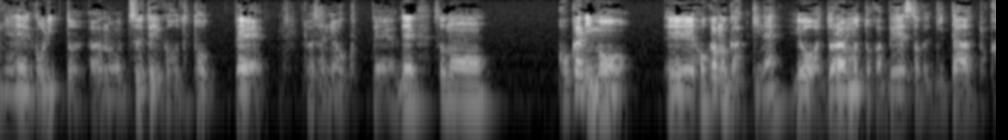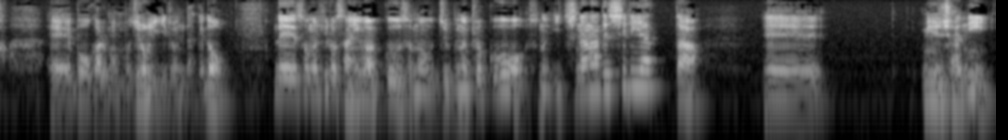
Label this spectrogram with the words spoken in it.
でね、ゴリッと、あの、2テイクほど撮って、ヒロさんに送って、で、その、他にも、えー、他の楽器ね、要はドラムとかベースとかギターとか、えー、ボーカルももちろんいるんだけど、で、そのヒロさん曰く、その自分の曲を、その17で知り合った、えー、ミュージシャンに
